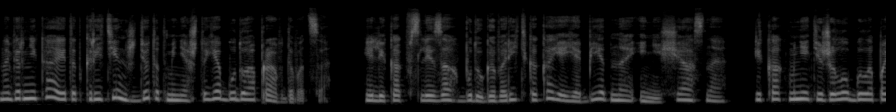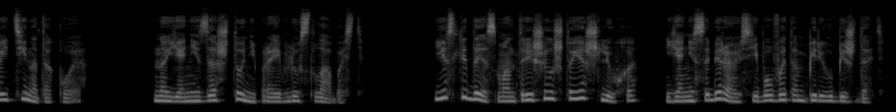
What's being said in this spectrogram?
Наверняка этот кретин ждет от меня, что я буду оправдываться, или как в слезах буду говорить, какая я бедная и несчастная, и как мне тяжело было пойти на такое. Но я ни за что не проявлю слабость. Если Десмонд решил, что я шлюха, я не собираюсь его в этом переубеждать.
